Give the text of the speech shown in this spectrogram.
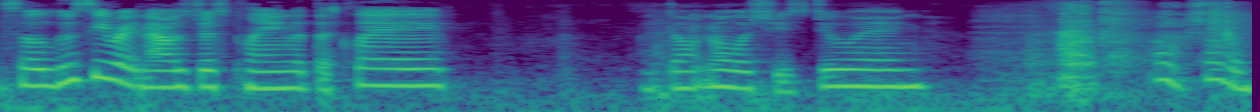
So Lucy right now is just playing with the clay. I don't know what she's doing. Oh, show them.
